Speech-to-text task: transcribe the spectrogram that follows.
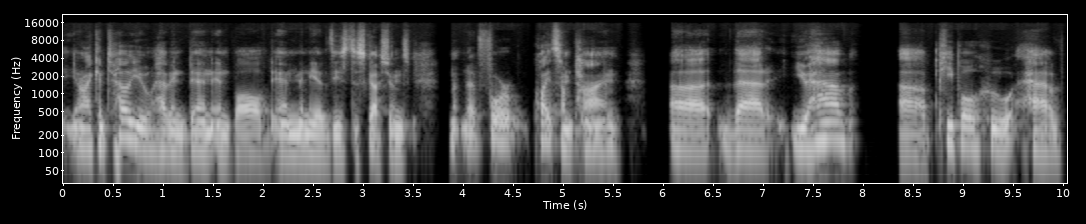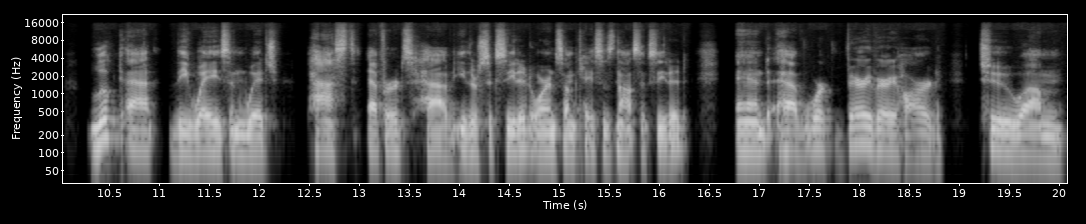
you know I can tell you, having been involved in many of these discussions for quite some time, uh, that you have uh, people who have looked at the ways in which past efforts have either succeeded or in some cases not succeeded and have worked very very hard to um,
